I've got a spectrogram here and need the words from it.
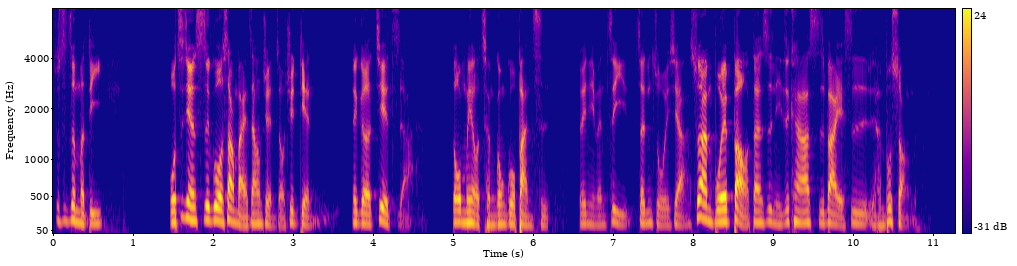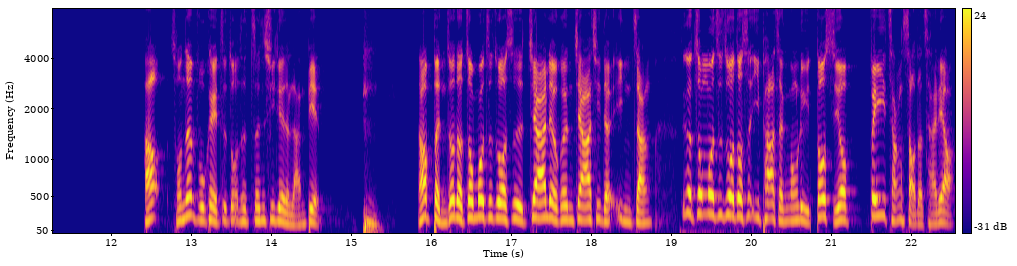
就是这么低。我之前试过上百张卷轴去点那个戒指啊，都没有成功过半次。所以你们自己斟酌一下，虽然不会爆，但是你是看它失败也是很不爽的。好，重征服可以制作是真系列的蓝变，然后本周的周末制作是加六跟加七的印章，这个周末制作都是一趴成功率，都使用非常少的材料。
